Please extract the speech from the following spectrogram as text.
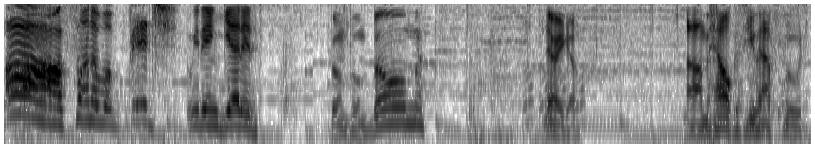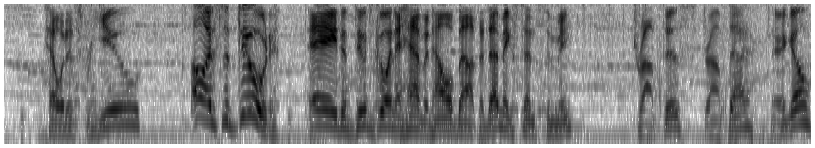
Ah, oh, son of a bitch! We didn't get it. Boom, boom, boom. There you go. Um, hell, because you have food. Hell, it is for you. Oh, it's the dude! Hey, the dude's going to heaven. How about that? That makes sense to me. Drop this, drop that. There you go.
